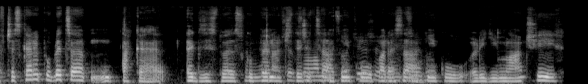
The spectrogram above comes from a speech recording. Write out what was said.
V České republice také existuje skupina čtyřicátníků, padesátníků, lidí mladších,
